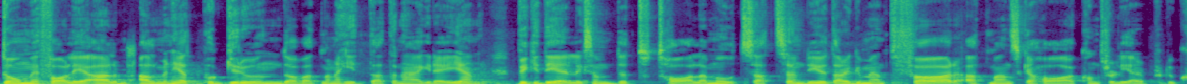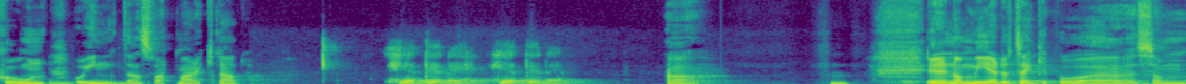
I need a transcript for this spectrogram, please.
de är farliga i all, allmänhet på grund av att man har hittat den här grejen. Vilket är liksom det totala motsatsen. Det är ju ett argument för att man ska ha kontrollerad produktion och inte en svart marknad. Helt enig, helt enig. Ja. Är det något mer du tänker på eh, som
